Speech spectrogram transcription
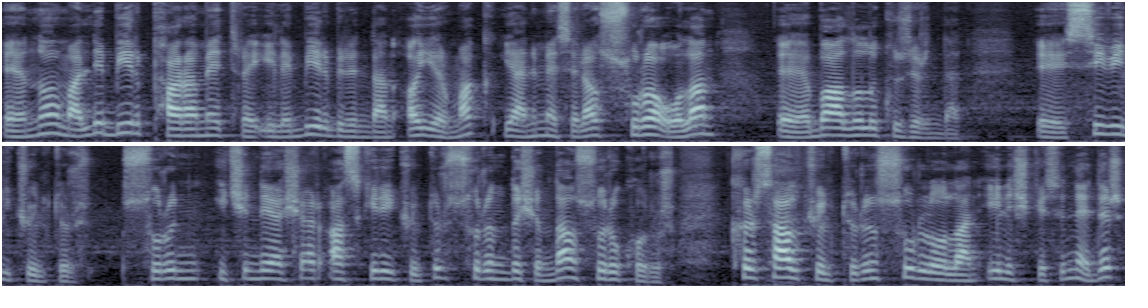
e, normalde bir parametre ile birbirinden ayırmak yani mesela sura olan e, bağlılık üzerinden. E, sivil kültür surun içinde yaşar, askeri kültür surun dışından suru korur. Kırsal kültürün surla olan ilişkisi nedir?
